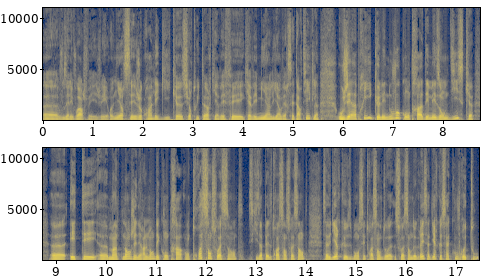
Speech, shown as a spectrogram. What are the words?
Euh, vous allez voir, je vais, je vais y revenir. C'est, je crois, les geeks euh, sur Twitter qui avaient fait, qui avaient mis un lien vers cet article, où j'ai appris que les nouveaux contrats des maisons de disques euh, étaient euh, maintenant généralement des contrats en 360, ce qu'ils appellent 360. Ça veut dire que bon, c'est 360 degrés, ça veut dire que ça couvre tout.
